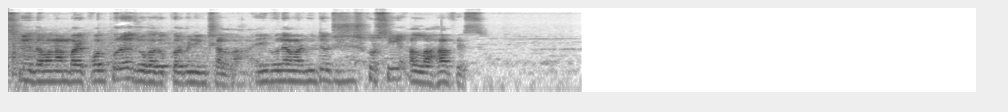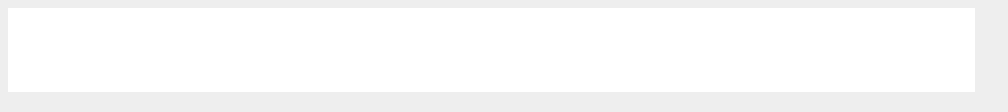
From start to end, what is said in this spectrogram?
স্ক্রিনে দেওয়া নাম্বারে কল করে যোগাযোগ করবেন ইনশাল্লাহ। এই বলে আমার ভিডিওটি শেষ করছি। আল্লাহ হাফেজ।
